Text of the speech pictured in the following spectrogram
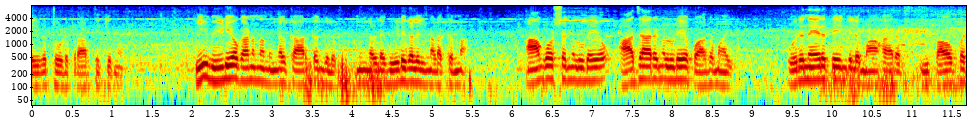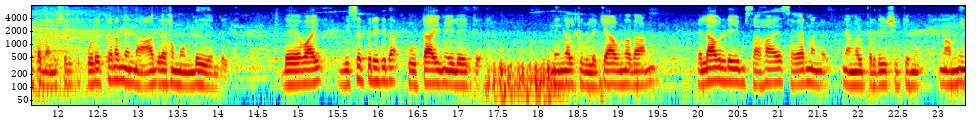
ദൈവത്തോട് പ്രാർത്ഥിക്കുന്നു. ഈ വീഡിയോ കാണുന്ന നിങ്ങൾക്ക് ആർക്കെങ്കിലും നിങ്ങളുടെ വീടുകളിൽ നടക്കുന്ന ആഘോഷങ്ങളുടെയോ ആചാരങ്ങളുടെയോ ഭാഗമായി ഒരു നേരത്തെയെങ്കിലും ആഹാരം ഈ പാവപ്പെട്ട മനുഷ്യർക്ക് കൊടുക്കണമെന്ന ആഗ്രഹമുണ്ട് എങ്കിൽ ദയവായി വിശപ്പുരഹിത കൂട്ടായ്മയിലേക്ക് നിങ്ങൾക്ക് വിളിക്കാവുന്നതാണ്. എല്ലാവരുടെയും സഹായ സഹകരണങ്ങൾ ഞങ്ങൾ പ്രതീക്ഷിക്കുന്നു. നന്ദി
